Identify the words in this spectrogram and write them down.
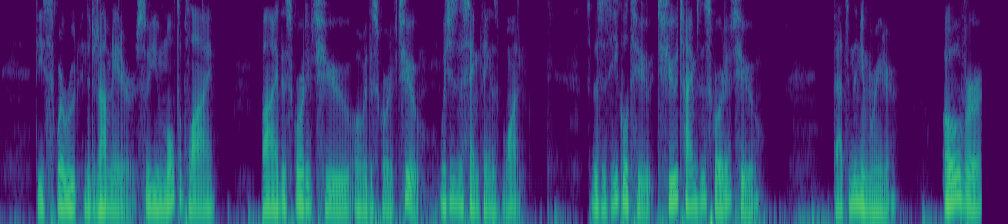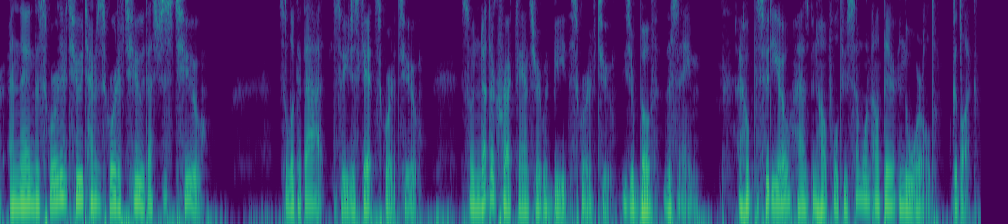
the square root in the denominator. So you multiply by the square root of 2 over the square root of 2, which is the same thing as 1. So this is equal to 2 times the square root of 2, that's in the numerator, over, and then the square root of 2 times the square root of 2, that's just 2. So look at that. So you just get square root of 2. So another correct answer would be the square root of 2. These are both the same. I hope this video has been helpful to someone out there in the world. Good luck.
